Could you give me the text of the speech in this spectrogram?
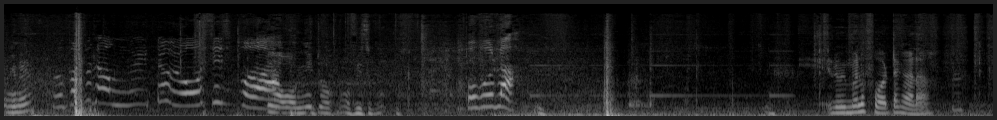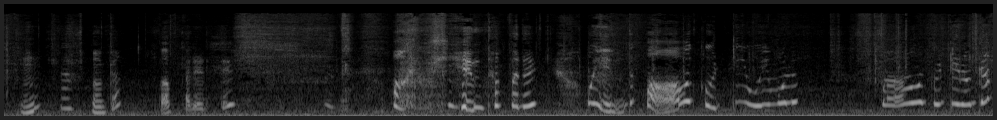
എങ്ങനെ? ആ ഒന്നിട്ട് ഓഫീസിൽ പോകും ഫോട്ടോ കാണാ? നോക്കാം. പപ്പയുടെ അടുത്ത് എന്തപ്പത്? ഓ എന്ത് പാവക്കുട്ടി ഊയ്മോൾ പാവക്കുട്ടി നോക്കാം.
